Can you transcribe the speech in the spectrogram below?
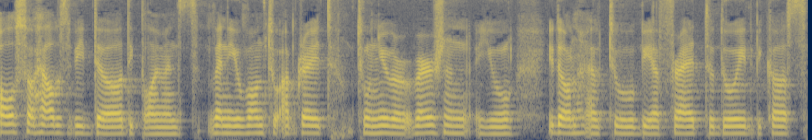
also helps with the deployments. When you want to upgrade to a newer version, you you don't have to be afraid to do it because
